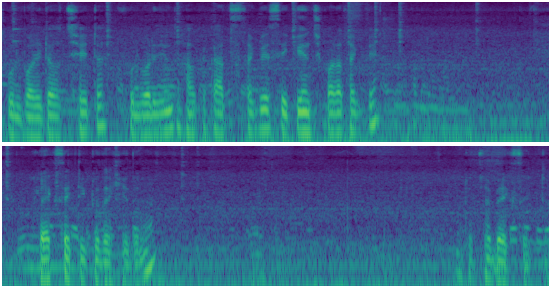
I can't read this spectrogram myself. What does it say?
ফুল বডিটা হচ্ছে এটা। ফুল বডি কিন্তু হালকা কাজ থাকবে সিকুয়েন্স করা থাকবে। ব্যাক সাইডটা একটু দেখিয়ে দেন? এটা হচ্ছে ব্যাক সাইডটা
